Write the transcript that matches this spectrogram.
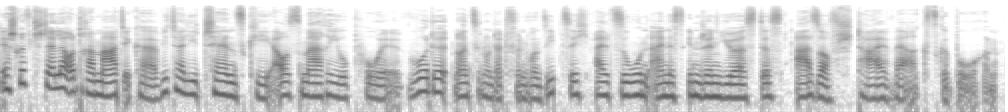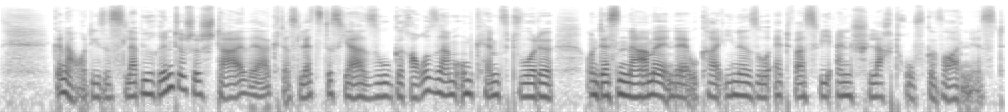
Der Schriftsteller und Dramatiker Vitali Tschensky aus Mariupol wurde 1975 als Sohn eines Ingenieurs des Azov-Stahlwerks geboren. Genau, dieses labyrinthische Stahlwerk, das letztes Jahr so grausam umkämpft wurde und dessen Name in der Ukraine so etwas wie ein Schlachtruf geworden ist.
